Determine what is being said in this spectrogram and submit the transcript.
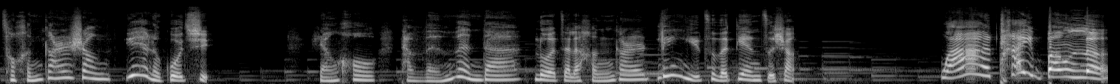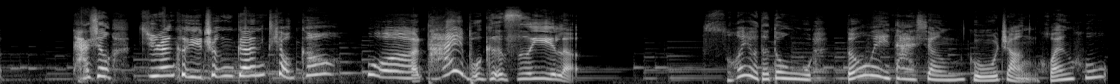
从横杆上跃了过去，然后它稳稳地落在了横杆另一侧的垫子上。哇，太棒了！大象居然可以撑杆跳高，哇，太不可思议了！所有的动物都为大象鼓掌欢呼。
